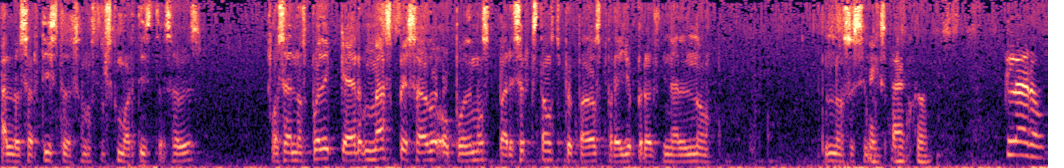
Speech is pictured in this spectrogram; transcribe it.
a los artistas, a nosotros como artistas, ¿sabes? O sea, nos puede caer más pesado o podemos parecer que estamos preparados para ello, pero al final no. No sé si me explico. Exacto. Claro.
